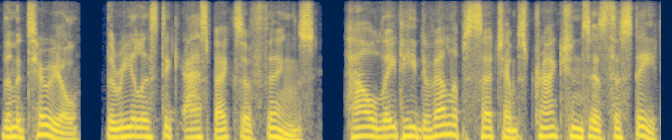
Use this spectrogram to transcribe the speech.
the material, the realistic aspects of things, how late he develops such abstractions as the state.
